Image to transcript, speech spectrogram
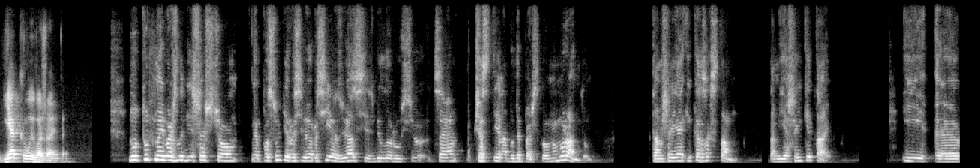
Як ви вважаєте? Ну тут найважливіше, що е, по суті Росія, Росія зв'язці з Білоруссю це частина Будапештського меморандуму. Там ще є і Казахстан, там є ще й Китай. І е,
